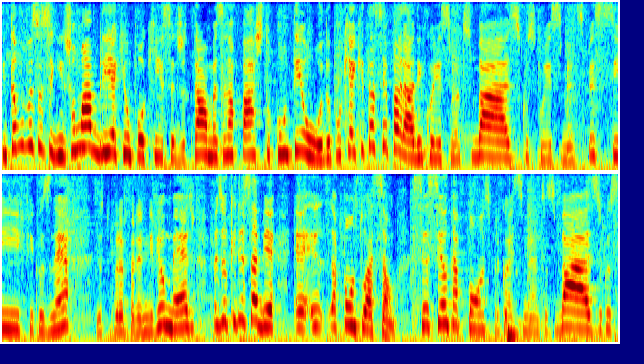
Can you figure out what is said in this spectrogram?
Então vamos fazer o seguinte, vamos abrir aqui um pouquinho esse edital, mas é na parte do conteúdo, porque aqui está separado em conhecimentos básicos, conhecimentos específicos, né? Para nível médio. Mas eu queria saber é, a pontuação: 60 pontos para conhecimentos básicos,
